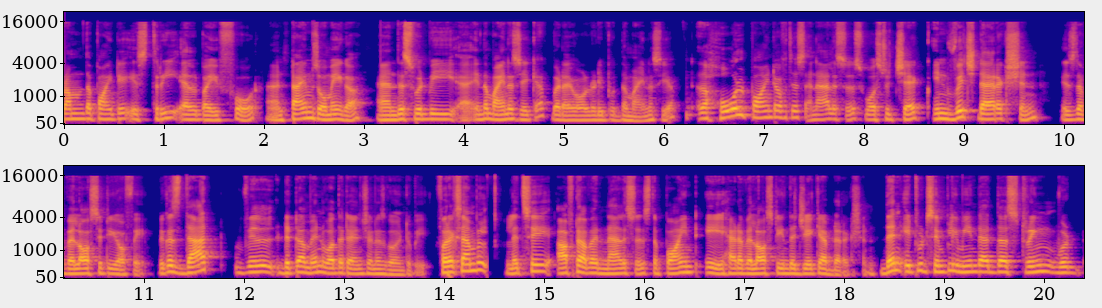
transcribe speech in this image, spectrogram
from the point A is 3l by 4 and times omega. And this would be uh, in the minus j cap, but I've already put the minus here. The whole point of this analysis was to check in which direction is the velocity of A because that will determine what the tension is going to be. For example, let's say after our analysis, the point A had a velocity in the j cap direction. Then it would simply mean that the string would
